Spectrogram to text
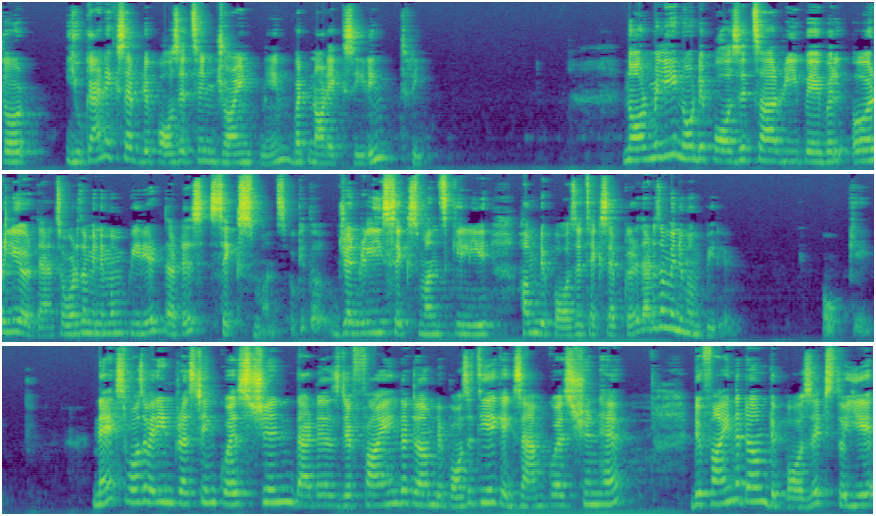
So you can accept deposits in joint name but not exceeding 3. Normally, no deposits are repayable earlier than. So, what is the minimum period? That is 6 months. Okay, so generally 6 months के लिए हम deposits accept करें. That is the minimum period. Okay. Next was a very interesting question that is define the term deposit ये एक एग्ज़ाम क्वेश्चन है। डिफाइन द टर्म डिपॉजिट्स तो ये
